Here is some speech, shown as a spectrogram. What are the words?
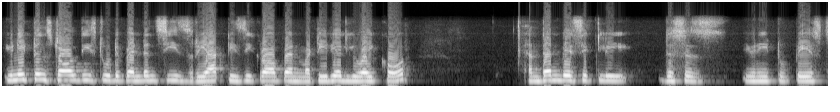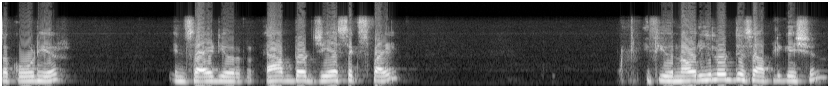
you need to install these two dependencies react easy crop and material ui core. And then basically this is you need to paste the code here inside your app.jsx file. If you now reload this application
